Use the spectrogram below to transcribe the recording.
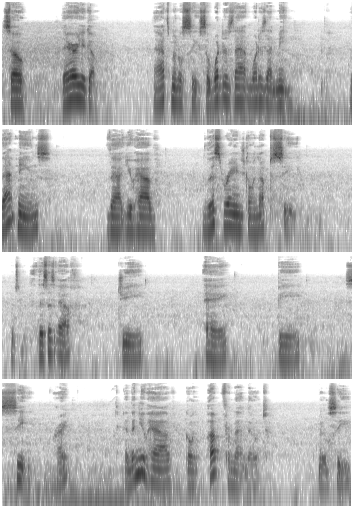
So there you go. That's middle C. So what does that what does that mean? That means that you have this range going up to C, which this is F, G, A, B, C, right? And then you have going up from that note, middle C,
